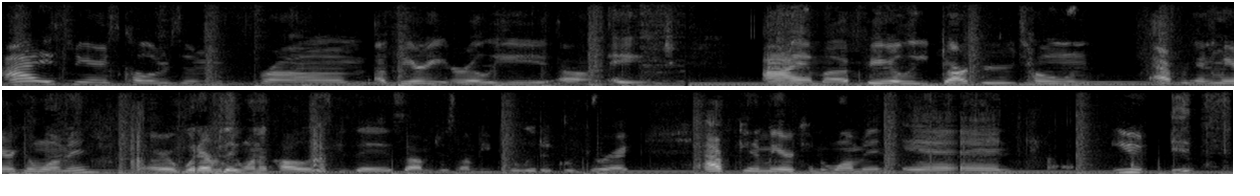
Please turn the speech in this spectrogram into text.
I experienced colorism from a very early um, age. I am a fairly darker tone African American woman, or whatever they want to call us these days. So I'm just gonna be politically correct. African American woman, and you, it's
